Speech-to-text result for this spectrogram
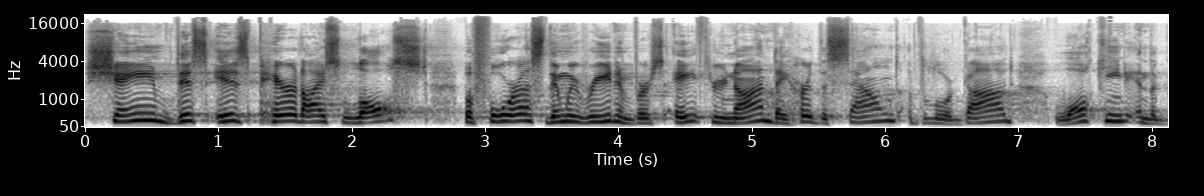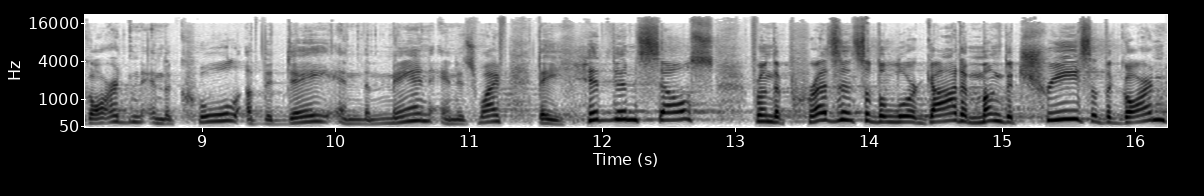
shame. This is paradise lost before us. Then we read in verse 8 through 9 they heard the sound of the Lord God walking in the garden in the cool of the day, and the man and his wife, they hid themselves from the presence of the Lord God among the trees of the garden.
